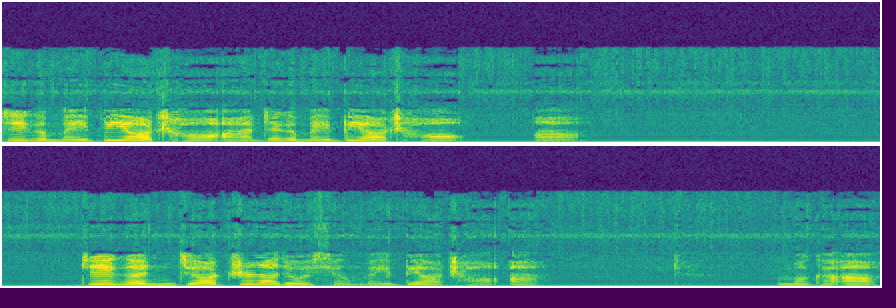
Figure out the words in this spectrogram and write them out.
这个没必要抄啊，这个没必要抄啊，这个你只要知道就行，没必要抄啊。那么看啊，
